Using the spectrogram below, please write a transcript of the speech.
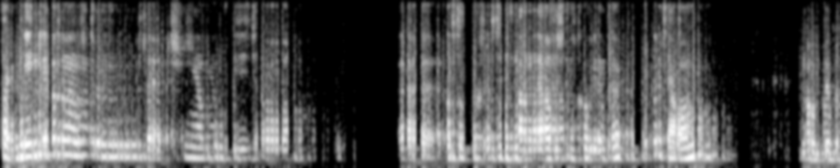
tak, nie, nie rozumiem w tym rzecz. Miałam powiedzieć o e, osobach, które są znane, a właśnie kobietach. Powiedziałam. No, gdyby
